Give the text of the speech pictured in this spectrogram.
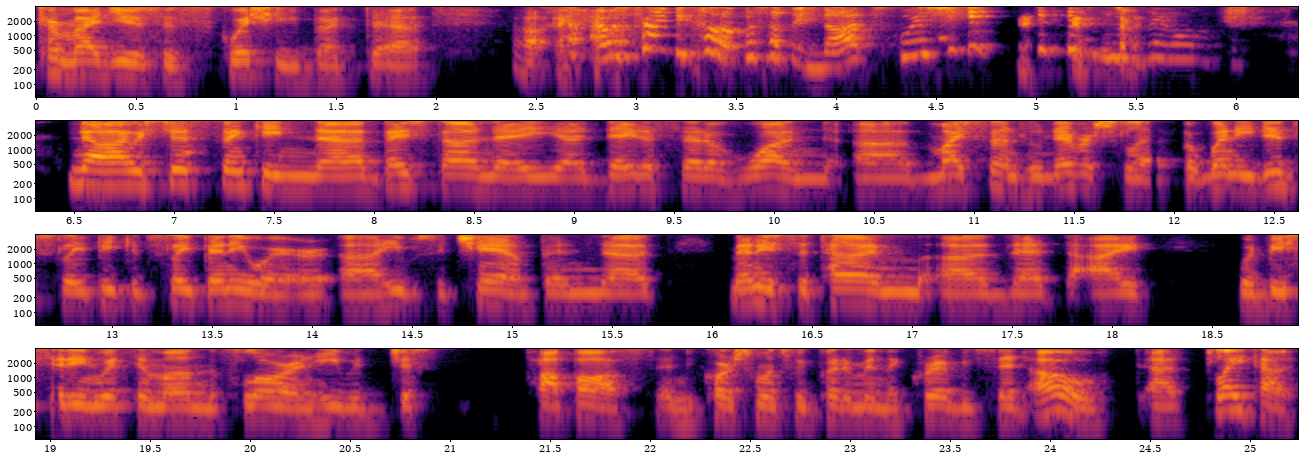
Term I'd use is squishy, but uh, I was trying to come up with something not squishy. No, I was just thinking, uh, based on a, uh data set of one, uh, my son who never slept, but when he did sleep, he could sleep anywhere. Uh, he was a champ, and uh, many's the time uh, that I would be sitting with him on the floor, and he would just pop off. And of course, once we put him in the crib, he said, "Oh, uh, playtime."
